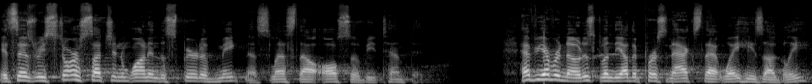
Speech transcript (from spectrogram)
It says, Restore such an one in the spirit of meekness, lest thou also be tempted. Have you ever noticed when the other person acts that way, he's ugly?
